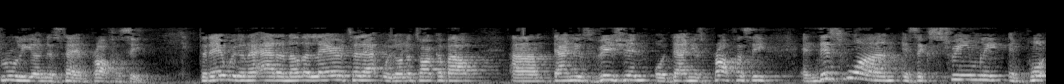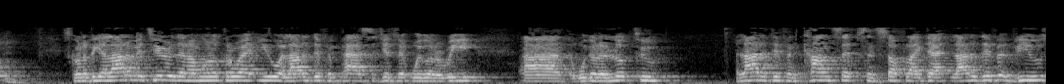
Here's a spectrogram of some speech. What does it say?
truly understand prophecy. Today we're going to add another layer to that. We're going to talk about um, Daniel's vision or Daniel's prophecy, and this one is extremely important. It's going to be a lot of material that I'm going to throw at you, a lot of different passages that we're going to read, uh, we're going to look to. A lot of different concepts and stuff like that, a lot of different views.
